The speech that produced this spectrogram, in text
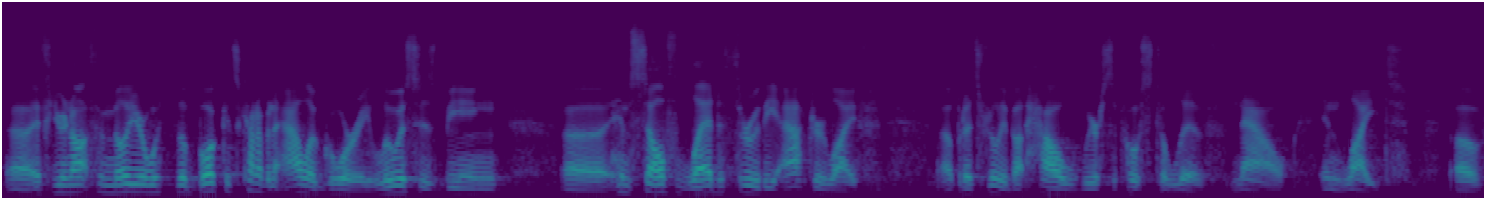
Uh, if you're not familiar with the book, it's kind of an allegory. Lewis is being uh, himself led through the afterlife, uh, but it's really about how we're supposed to live now in light of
